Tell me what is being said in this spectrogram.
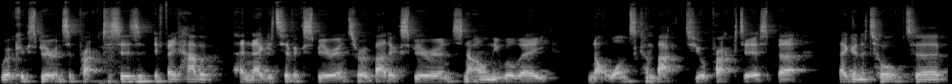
work experience at practices. If they have a, a negative experience or a bad experience, not only will they not want to come back to your practice, but they're going to talk to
